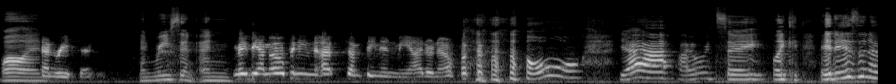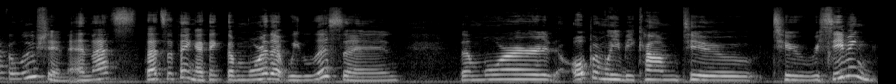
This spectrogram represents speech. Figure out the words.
Well, and, and recent. And recent and Maybe I'm opening up something in me. I don't know. oh yeah i would say like it is an evolution and that's that's the thing i think the more that we listen the more open we become to to receiving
